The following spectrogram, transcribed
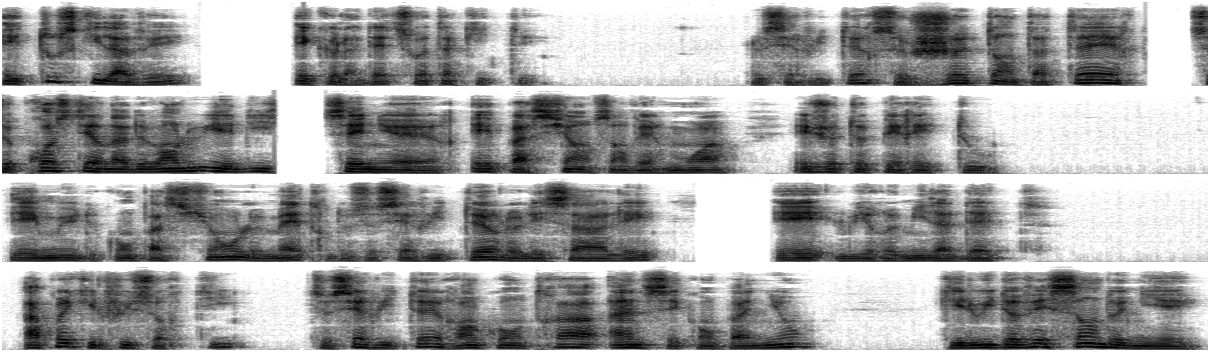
et tout ce qu'il avait, et que la dette soit acquittée. Le serviteur, se jetant à terre, se prosterna devant lui et dit, Seigneur, aie patience envers moi, et je te paierai tout. Ému de compassion, le maître de ce serviteur le laissa aller et lui remit la dette. Après qu'il fut sorti, ce serviteur rencontra un de ses compagnons qui lui devait cent deniers.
